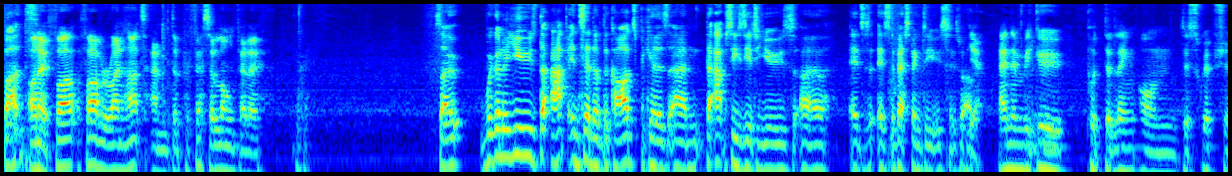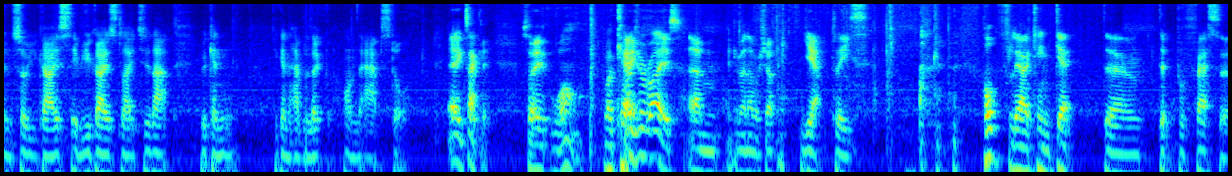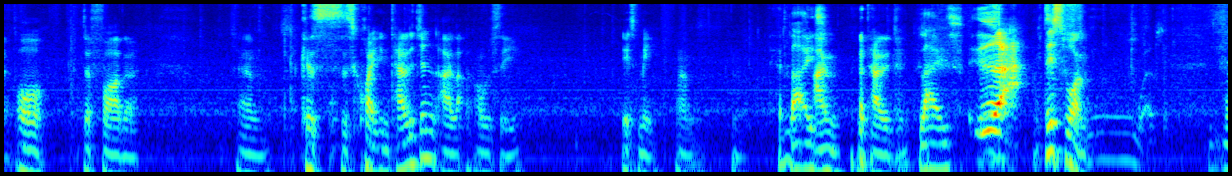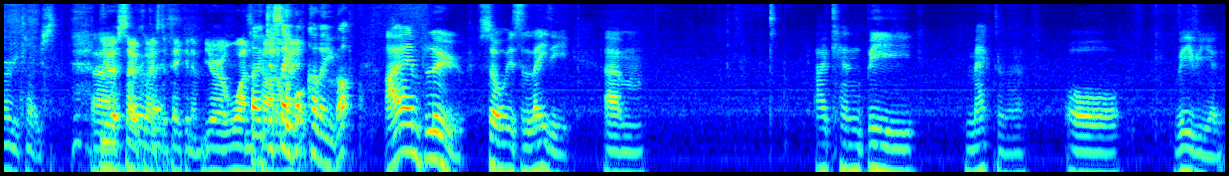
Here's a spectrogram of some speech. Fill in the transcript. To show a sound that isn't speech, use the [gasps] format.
But Oh no, Fa- Father Reinhardt and the Professor Longfellow. Okay. So we're gonna use the app instead of the cards because um, the app's easier to use. Uh, it's it's the best thing to use as well. Yeah, and then we do put the link on description so you guys, if you guys like to that, we can you can have a look on the app store. Exactly. So, one. Close Okay. your eyes. Um, I'll give it another shuffle. Yeah, please. Hopefully, I can get the the professor or the father. Um, because it's quite intelligent. I like obviously. It's me. Um, [laughs] Lies. I'm intelligent. [laughs] Lies. This one. Very close. Uh, you are so close close. to picking him. You're a one So card just say away. what color you got. I am blue, so it's a lady. Um, I can be Magna or Vivian.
